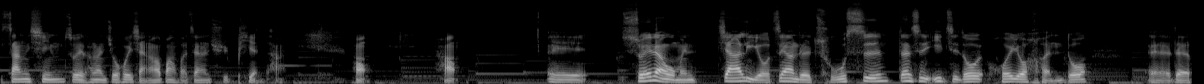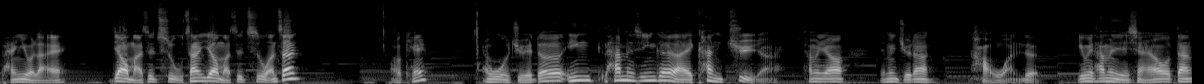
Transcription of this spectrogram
伤心，所以他们就会想要办法这样去骗她。好，好，诶，虽然我们家里有这样的厨师，但是一直都会有很多。呃的朋友来，要么是吃午餐，要么是吃晚餐。OK，我觉得应他们是应该来看剧啊，他们要他们觉得好玩的，因为他们也想要当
